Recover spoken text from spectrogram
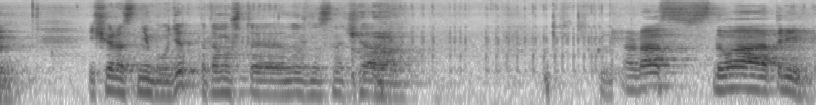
еще раз не будет, потому что нужно сначала... Раз, два, три.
